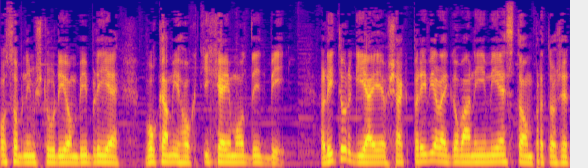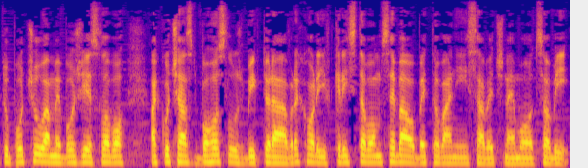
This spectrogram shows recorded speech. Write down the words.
osobným štúdiom Biblie, v okamihoch tichej modlitby. Liturgia je však privilegovaným miestom, pretože tu počúvame Božie slovo ako časť bohoslúžby, ktorá vrcholí v Kristovom sebaobetovaní sa väčšnému Otcovi.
